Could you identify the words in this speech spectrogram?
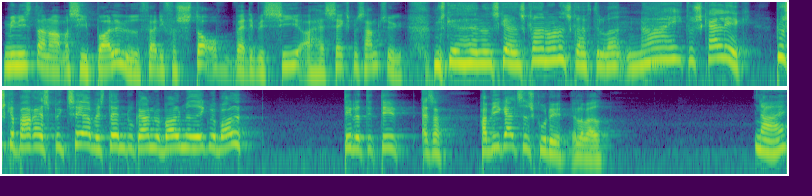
ministeren om at sige bollelyd, før de forstår, hvad det vil sige at have sex med samtykke. Nu skal jeg have, skal jeg skrevet en underskrift, eller hvad? Nej, du skal ikke. Du skal bare respektere, hvis den, du gerne vil bolle med, ikke vil bolle. Det, er da- det, det, altså, har vi ikke altid skulle det, eller hvad? Nej.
